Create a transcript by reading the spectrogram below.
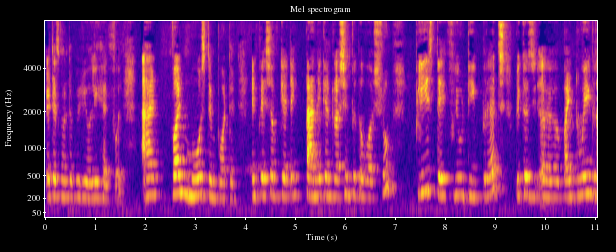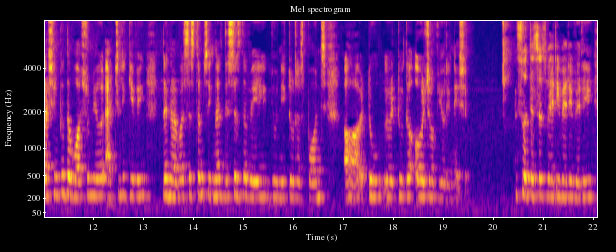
it is going to be really helpful. And one most important in place of getting panic and rushing to the washroom please take few deep breaths because uh, by doing rushing to the washroom you're actually giving the nervous system signal. This is the way you need to respond uh, to uh, to the urge of urination. So this is very very very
